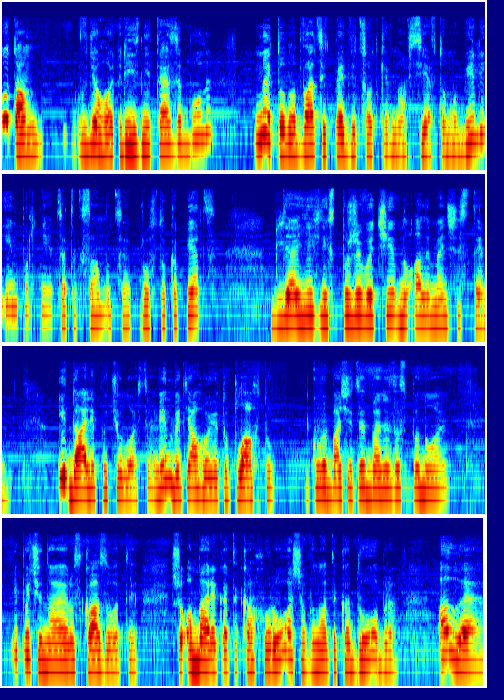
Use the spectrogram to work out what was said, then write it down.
ну там в нього різні тези були. Мито на 25% на всі автомобілі імпортні, це так само, це просто капець для їхніх споживачів, ну але менше з тим. І далі почалося. Він витягує ту плахту, яку ви бачите в мене за спиною, і починає розказувати, що Америка така хороша, вона така добра. Але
